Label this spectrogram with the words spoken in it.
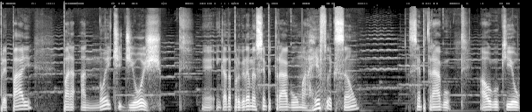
prepare para a noite de hoje. É, em cada programa eu sempre trago uma reflexão, sempre trago algo que eu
